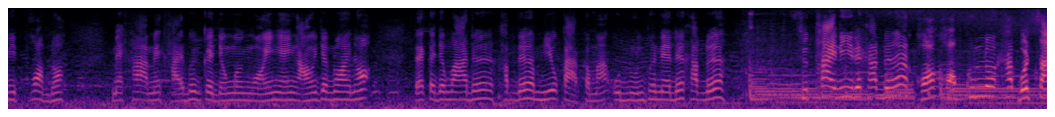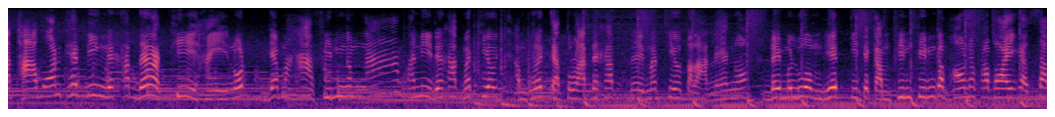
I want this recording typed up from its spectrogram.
วิดพร้อมเนาะแม่ค้าแม่ขายเพิ่นก็ยังงอยๆไงเงาจังน้อยเนาะแต่ก็จังว่าเด้อครับเด้อมีโอกาสก็มาอุดหนุนเพิ่นแน่เด้อครับเด้อ สุดท้ายนี้นะครับเด้อขอขอบคุณเลยครับบริษัทถาวรเทดดิ้งนะครับเด้อที่ให้รถยามาฮ่าฟินงามๆอันนี้เด้อครับมาเที่ยวอำเภอจตุรัสนะครับได้มาเที่ยวตลาดแรงเนาะได้มาร่วมเฮ็ดกิจกรรมฟินๆกับเฮานะครับซอยกับซ้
